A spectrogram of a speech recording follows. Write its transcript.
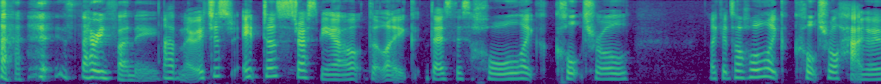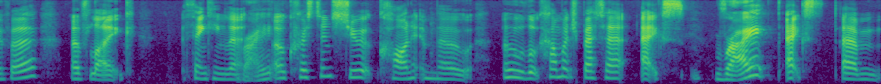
it's very funny. I don't know. It just it does stress me out that like there's this whole like cultural like it's a whole like cultural hangover of like thinking that Right. oh Kristen Stewart can't emote. Oh, look how much better X Right? X um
